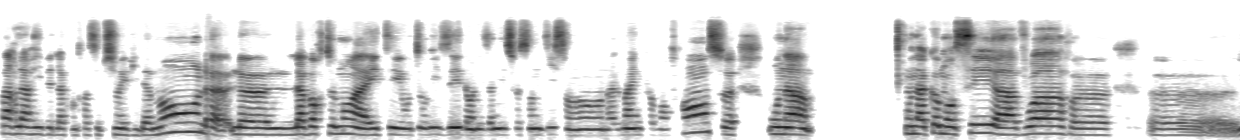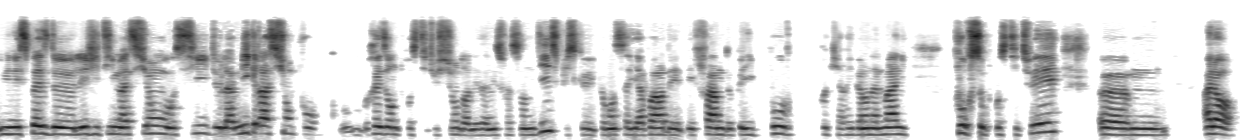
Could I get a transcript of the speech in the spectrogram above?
par l'arrivée de la contraception évidemment. L'avortement a été autorisé dans les années 70 en, Allemagne comme en France. On a on a commencé à avoir une espèce de légitimation aussi de la migration pour raison de prostitution dans les années 70, puisqu'il commençait à y avoir des, femmes de pays pauvres qui arrivaient en Allemagne pour se prostituer. Euh, alors,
